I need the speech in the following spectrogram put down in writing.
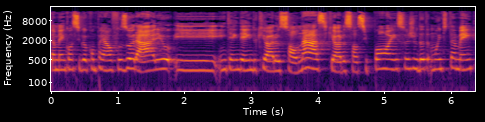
Também consigo acompanhar o fuso horário e entendendo que hora o sol nasce, que hora o sol se põe. Isso ajuda muito também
